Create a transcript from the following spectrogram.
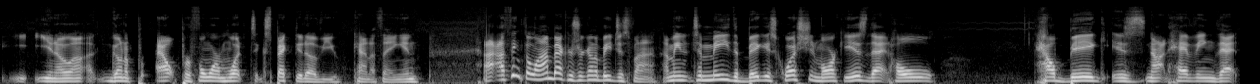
you know uh, going to outperform what's expected of you kind of thing and I, think the linebackers are going to be just fine i mean to me the biggest question mark is that whole how big is not having that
